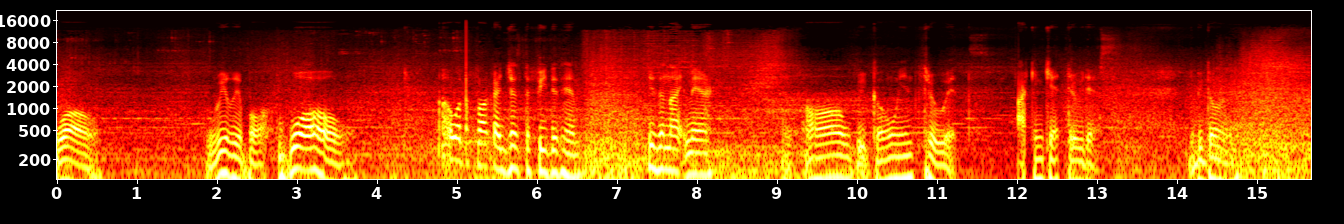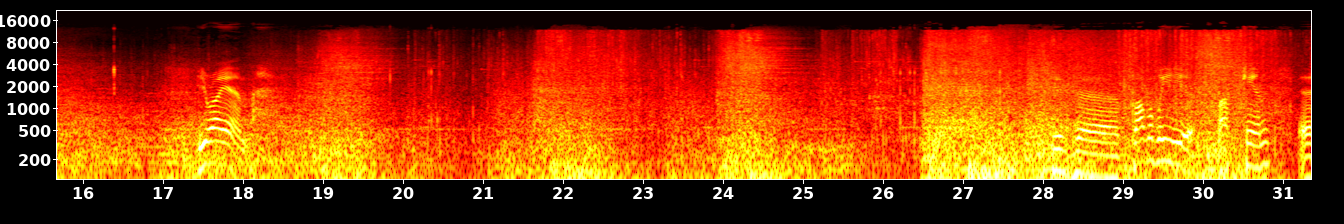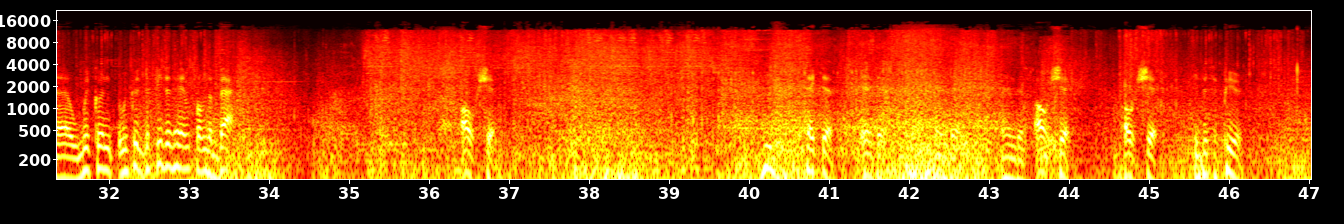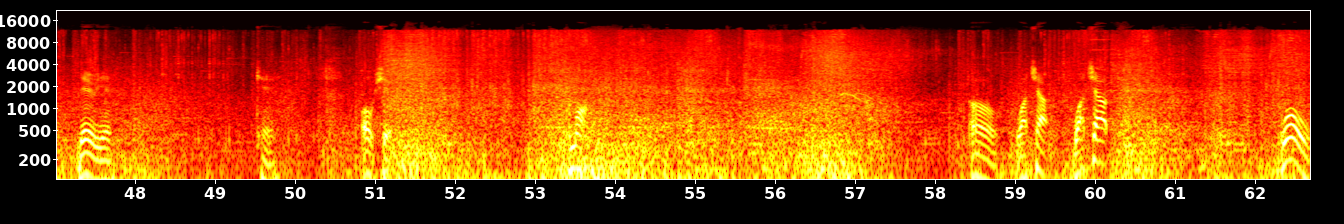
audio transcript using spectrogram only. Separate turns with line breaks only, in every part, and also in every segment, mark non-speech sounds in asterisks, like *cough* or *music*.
Whoa. Really a ball. Whoa. Oh, what the fuck? I just defeated him. He's a nightmare. And all we going through it. I can get through this. We'll be going. Here I am. He's uh, probably last can. Uh, we could we could defeated him from the back. Oh shit. Take this, and this, and this, and this. Oh shit. Oh shit. He disappeared. There he is. Okay. Oh shit. Come on. Oh, watch out. Watch out. Whoa.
